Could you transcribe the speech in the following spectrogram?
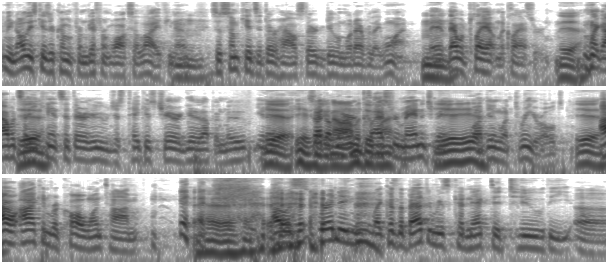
I mean, all these kids are coming from different walks of life, you know. Mm-hmm. So some kids at their house, they're doing whatever they want. They- that would play out in the classroom. Yeah. Like I would say, Yeah. you can't sit there. You would just take his chair, get it up, and move. You know. Yeah, yeah, So I had like, to "No, learn I'ma my-" classroom management Yeah, yeah. while doing with three-year-olds. Yeah. I, I can recall one time I was sprinting like because the bathroom is connected to the uh,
